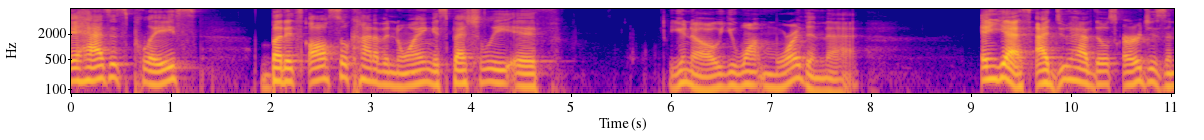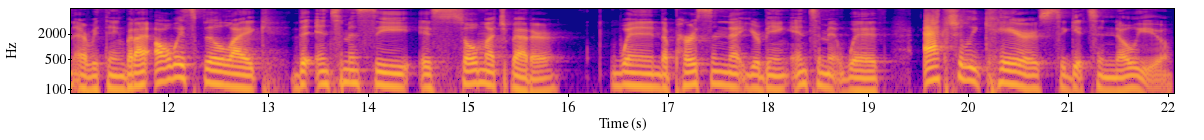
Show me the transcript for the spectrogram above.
It has its place, but it's also kind of annoying, especially if, you know, you want more than that. And yes, I do have those urges and everything, but I always feel like the intimacy is so much better when the person that you're being intimate with actually cares to get to know you,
